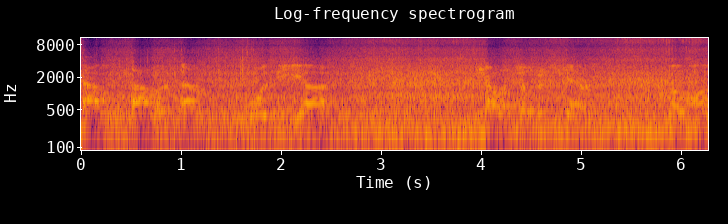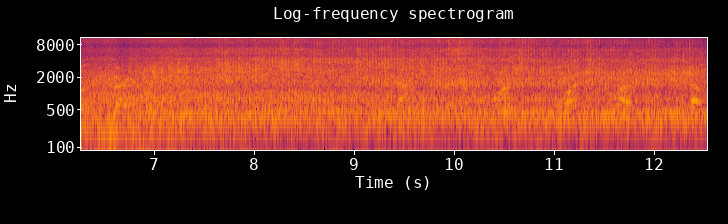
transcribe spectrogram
thousand dollars down for the uh, Charlotte Children's Charity. So uh, congratulations. Number two spot, and Chief brings down three potatoes in the third spot, and Ryan doing what he does best, that's cut off the inside, not letting anything get by him. Right now, now, five, one go. Back out to the car here, and that Kelly into the wall off in turn number two, a slight hit there. He is not having a good night at all, but on the first caution, stand, and the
